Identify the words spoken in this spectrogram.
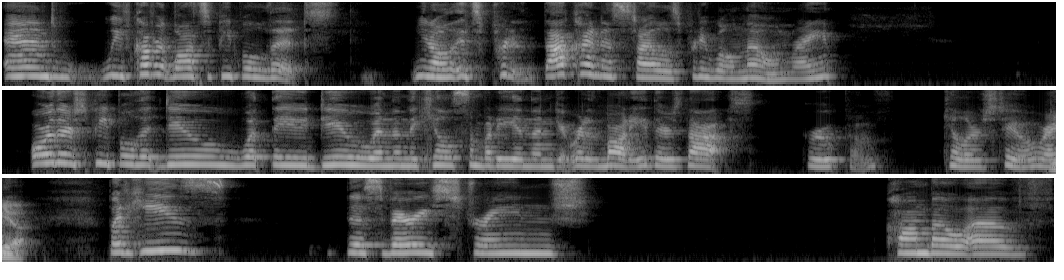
and we've covered lots of people that you know it's pretty that kind of style is pretty well known right or there's people that do what they do and then they kill somebody and then get rid of the body there's that group of killers too right Yeah. but he's this very strange combo of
